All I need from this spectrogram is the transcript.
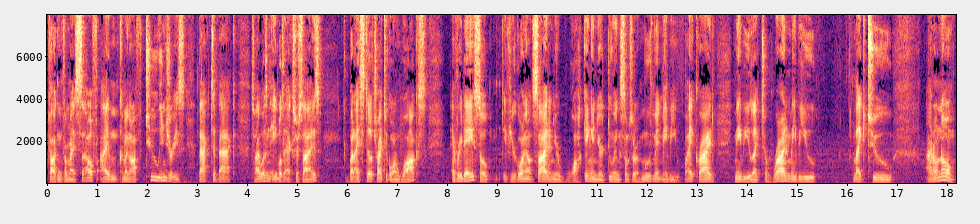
talking for myself, I'm coming off two injuries back to back, so I wasn't able to exercise. But I still tried to go on walks every day. So if you're going outside and you're walking and you're doing some sort of movement, maybe you bike ride, maybe you like to run, maybe you like to, I don't know.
